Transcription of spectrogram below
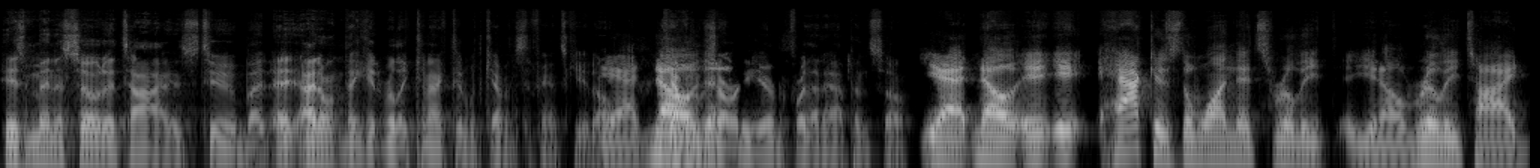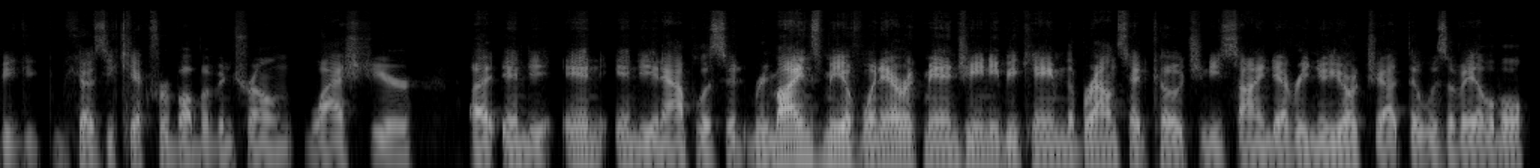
his Minnesota ties too, but I don't think it really connected with Kevin Stefanski at all. Yeah, no, Kevin was the, already here before that happened. So yeah, no, it, it, Haack is the one that's really you know really tied because he kicked for Bubba Ventrone last year. Uh, in, in Indianapolis. It reminds me of when Eric Mangini became the Browns head coach and he signed every New York Jet that was available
